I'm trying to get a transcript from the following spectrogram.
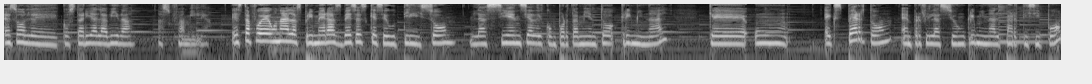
eso le costaría la vida a su familia. Esta fue una de las primeras veces que se utilizó la ciencia del comportamiento criminal, que un experto en perfilación criminal participó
